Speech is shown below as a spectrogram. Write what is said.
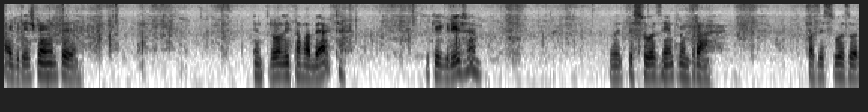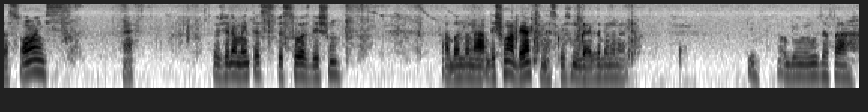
A igreja que a gente entrou ali estava aberta, porque a igreja as pessoas entram para fazer suas orações. Né? Então geralmente as pessoas deixam abandonado, deixam aberto né, as coisas lugares abandonados. Que alguém usa para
